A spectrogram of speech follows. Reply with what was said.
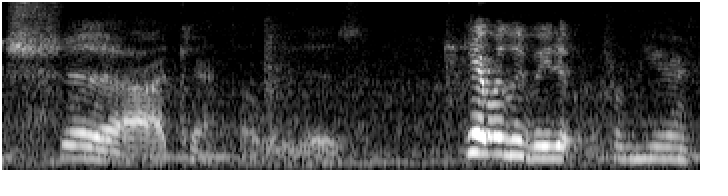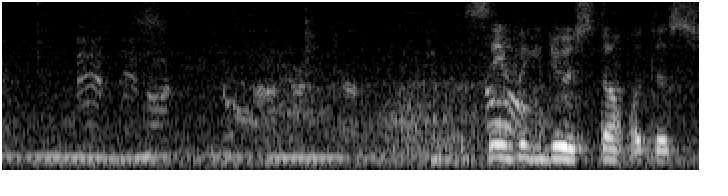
Sh I can't tell what it is. Can't really read it from here. See if we can do a stunt with this.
